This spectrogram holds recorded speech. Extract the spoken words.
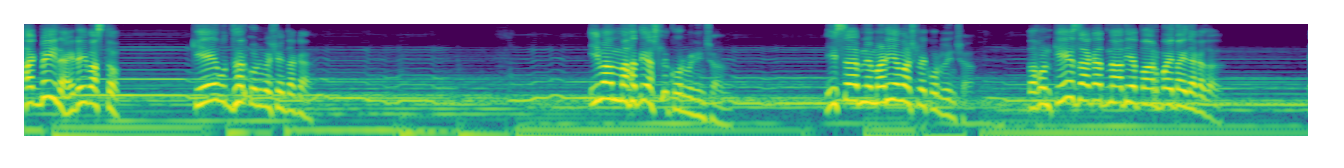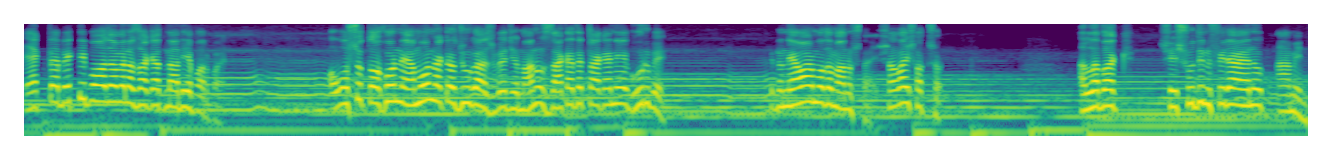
থাকবেই না, এটাই বাস্তব। কে উদ্ধার করবে সেই টাকা? ইমাম মাহাদি আসলে করবেন, ইনশাআল্লাহ। ঈসা ইবনে মারিয়াম আসলে করবেন, ইনশাআল্লাহ। তখন কে জাকাত না দিয়ে পার পায় তাই দেখা যাবে। একটা ব্যক্তি পাওয়া যাবে না, জাকাত না দিয়ে পার পায়। অবশ্য তখন এমন একটা যুগ আসবে যে মানুষ জাকাতের টাকা নিয়ে ঘুরবে। কিন্তু নেওয়ার মতো মানুষ নাই, সবাই সচ্ছল। আল্লাহবাক সে সুদিন ফিরে আনুক, আমিন।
